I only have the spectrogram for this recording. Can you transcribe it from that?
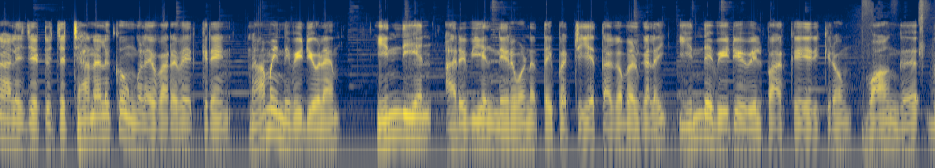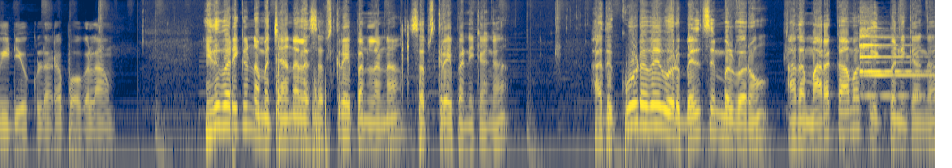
நாலேஜ் டு சேனலுக்கு உங்களை வரவேற்கிறேன் நாம் இந்த வீடியோவில் இந்தியன் அறிவியல் நிறுவனத்தை பற்றிய தகவல்களை இந்த வீடியோவில் பார்க்க இருக்கிறோம் வாங்க வீடியோக்குள்ளார போகலாம் இது வரைக்கும் நம்ம சேனலை சப்ஸ்கிரைப் பண்ணலன்னா சப்ஸ்கிரைப் பண்ணிக்கோங்க. அது கூடவே ஒரு பெல் சிம்பிள் வரும். அதை மறக்காமல் கிளிக் பண்ணிக்கோங்க.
